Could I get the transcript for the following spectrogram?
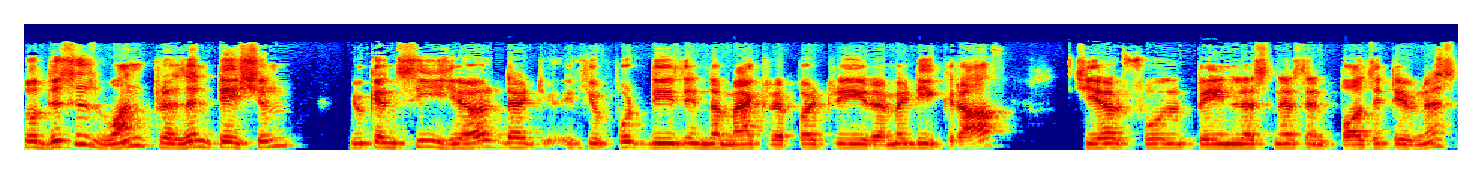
So this is one presentation. You can see here that if you put these in the MAC repertory remedy graph, cheerful, painlessness and positiveness,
